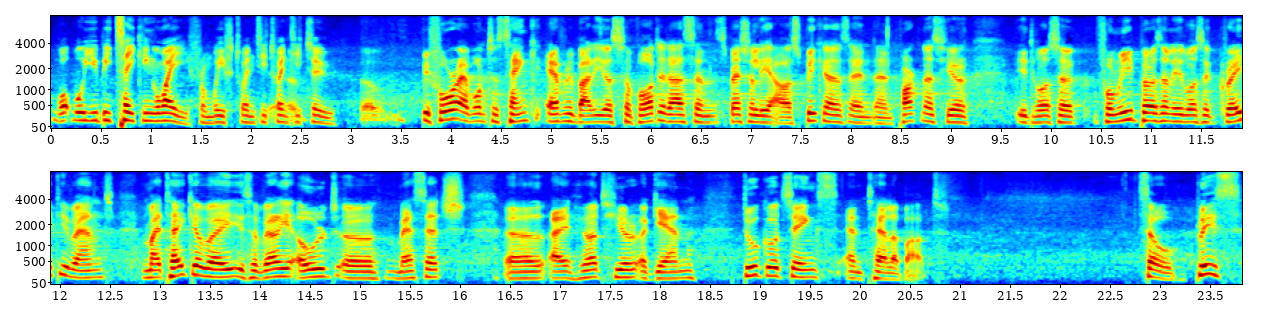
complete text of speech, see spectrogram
what will you be taking away from WEEF 2022? Before I want to thank everybody who supported us and especially our speakers and, and partners here. It was a, for me personally, it was a great event. My takeaway is a very old uh, message uh, I heard here again. Do good things and tell about. So please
